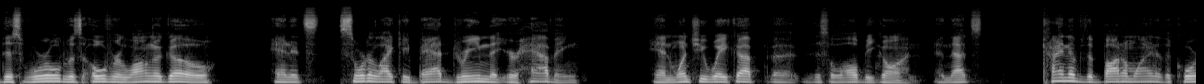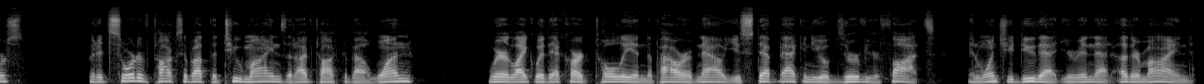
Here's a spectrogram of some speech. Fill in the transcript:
This world was over long ago, and it's sort of like a bad dream that you're having. And once you wake up, uh, this will all be gone. And that's kind of the bottom line of the course. But it sort of talks about the two minds that I've talked about. One, where, like with Eckhart Tolle and The Power of Now, you step back and you observe your thoughts and once you do that, you're in that other mind,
